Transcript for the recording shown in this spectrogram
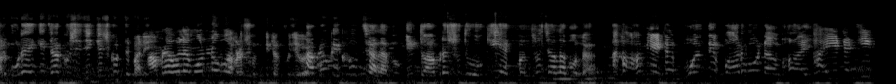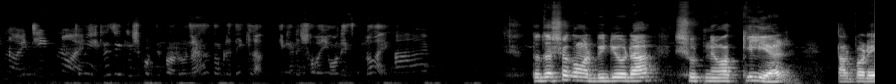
আর ওরা একে যা খুশি জিজ্ঞেস করতে পারে আমরা হলাম অন্য বল আমরা সত্যিটা খুঁজে পাবো আমরা ওকে খুব চালাবো কিন্তু আমরা শুধু ওকে একমাত্র চালাবো না। আমি এটা বলতে পারব না ভাই। ভাই এটা ঠিক নয় ঠিক নয়। তুমি এটা জিজ্ঞেস করতে পারো না। আমরা দেখলাম। এখানে সবাই অনেস্ট নয়। আর তো দর্শক আমার ভিডিওটা শ্যুট নেওয়া ক্লিয়ার তারপরে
